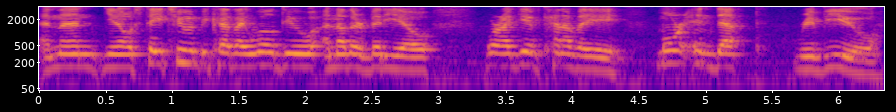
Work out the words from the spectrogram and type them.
And then, you know, stay tuned because I will do another video where I give kind of a more in-depth review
